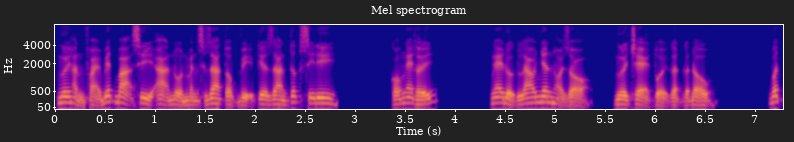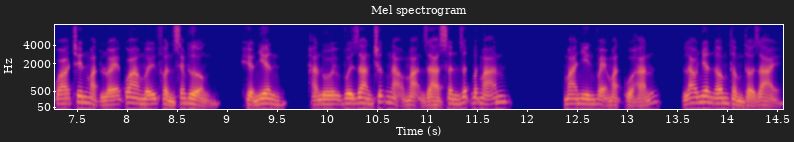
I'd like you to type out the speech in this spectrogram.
Ngươi hẳn phải biết bạ xì ạ nồn men gia tộc vị kia gian tức sĩ đi. Có nghe thấy? Nghe được lao nhân hỏi dò, người trẻ tuổi gật gật đầu. Bất quá trên mặt lóe qua mấy phần xem thường, hiển nhiên, hắn đối với gian trước ngạo mạn ra sân rất bất mãn mà nhìn vẻ mặt của hắn lao nhân âm thầm thở dài,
